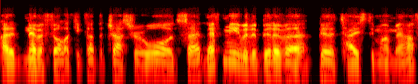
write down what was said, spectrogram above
I never felt like he got the just reward. So it left me with a bit of a bit of taste in my mouth.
